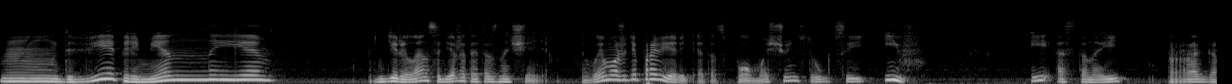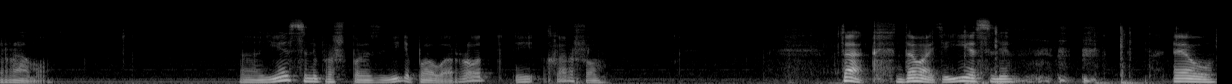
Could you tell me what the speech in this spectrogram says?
Две переменные DiReLand содержат это значение. Вы можете проверить это с помощью инструкции if и программу. А, если произведите поворот и хорошо. Так, давайте, если L,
